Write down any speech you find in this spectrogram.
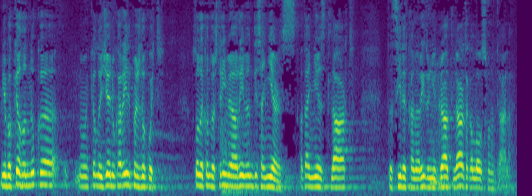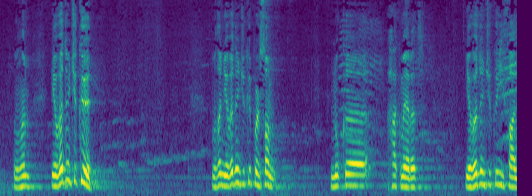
Mirë, por kjo thonë nuk, domthonë kjo lloj gjë nuk arrihet prej çdokujt. Këtë lloj këndvështrimi e arrijnë vetëm disa njerëz, ata njerëz të lartë, të cilët kanë arritur një gradë të lartë tek Allahu subhanahu wa taala. Domthonë, jo vetëm që ky Domethënë, jo vetëm që ky person nuk hakmerret, jo vetëm që ky i fal,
